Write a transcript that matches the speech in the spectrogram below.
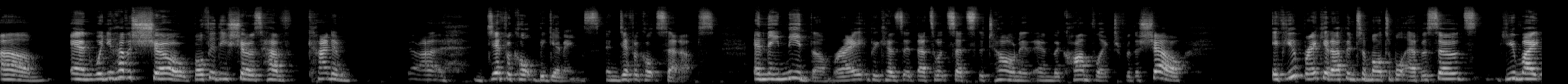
Um, and when you have a show, both of these shows have kind of uh, difficult beginnings and difficult setups, and they need them, right? Because it, that's what sets the tone and, and the conflict for the show. If you break it up into multiple episodes, you might,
